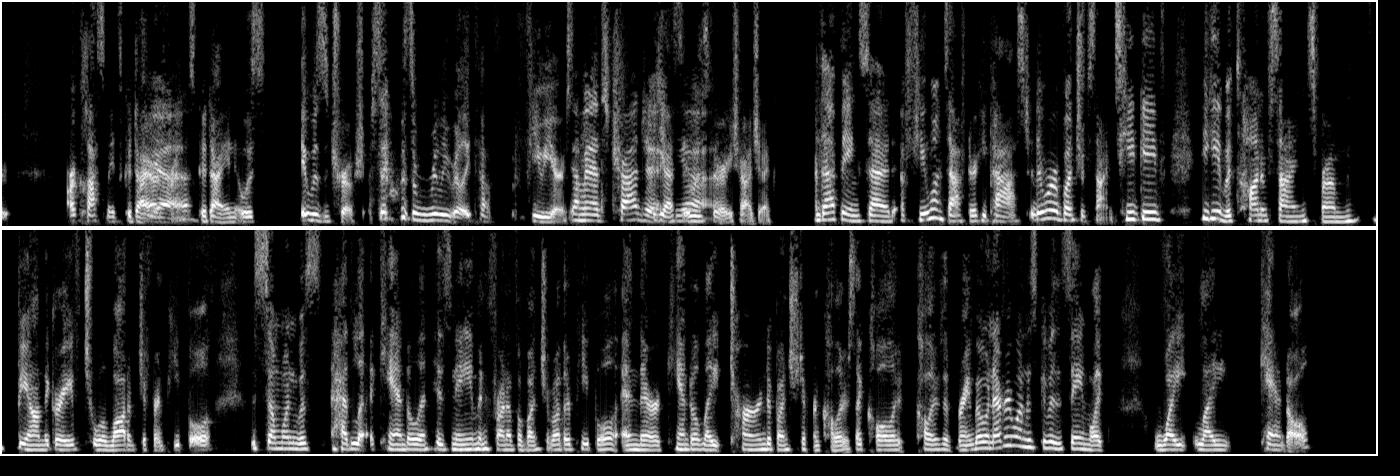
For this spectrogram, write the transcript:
our classmates could die Yeah. our friends could die and it was it was atrocious. It was a really really tough few years. I mean, it's tragic. yes it was very tragic. That being said a few months after he passed there were a bunch of signs. He gave he gave a ton of signs from beyond the grave to a lot of different people. Someone was had lit a candle in his name in front of a bunch of other people and their candlelight turned a bunch of different colors like color, colors of rainbow and everyone was given the same like white light candle.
